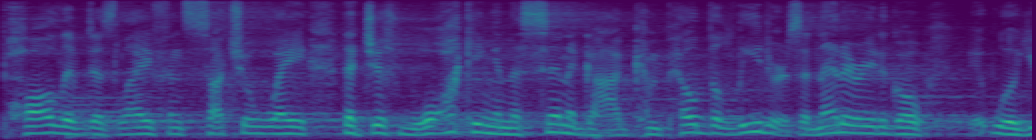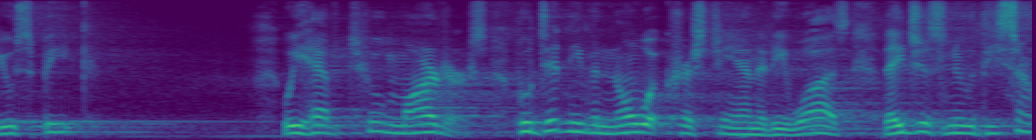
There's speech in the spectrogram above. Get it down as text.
Paul lived his life in such a way that just walking in the synagogue compelled the leaders in that area to go, Will you speak? We have two martyrs who didn't even know what Christianity was. They just knew these are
